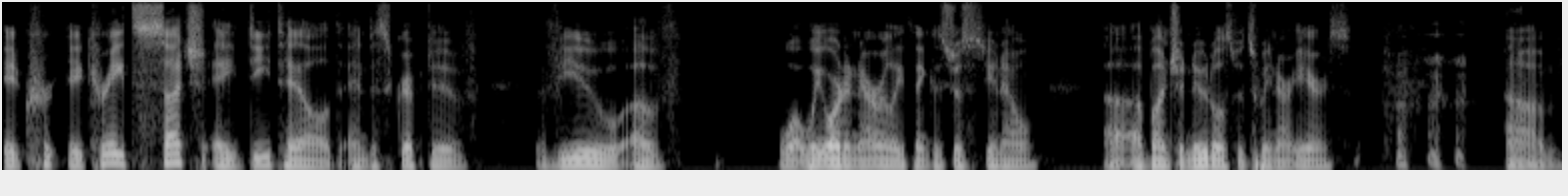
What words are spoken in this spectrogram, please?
it cr- it creates such a detailed and descriptive view of what we ordinarily think is just you know uh, a bunch of noodles between our ears. um,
